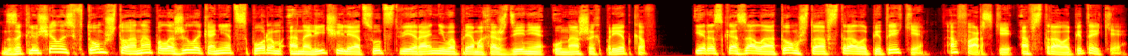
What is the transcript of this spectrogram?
заключалась в том, что она положила конец спорам о наличии или отсутствии раннего прямохождения у наших предков и рассказала о том, что австралопитеки, афарские австралопитеки,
